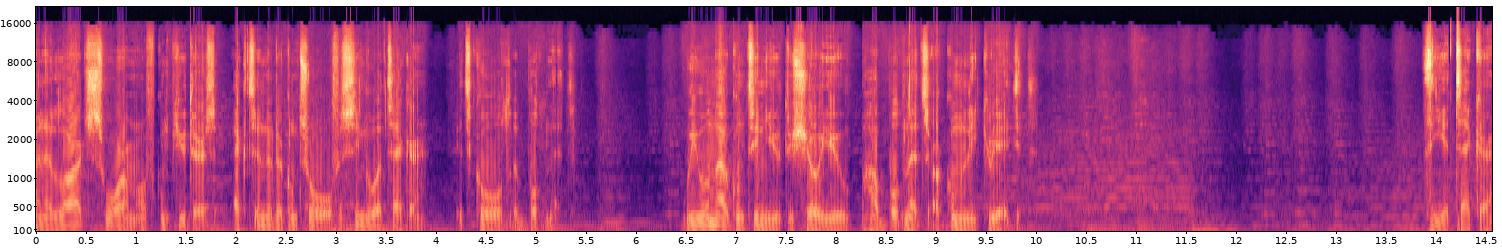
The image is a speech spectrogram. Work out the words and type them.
When a large swarm of computers acts under the control of a single attacker, it's called a botnet. We will now continue to show you how botnets are commonly created. The attacker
